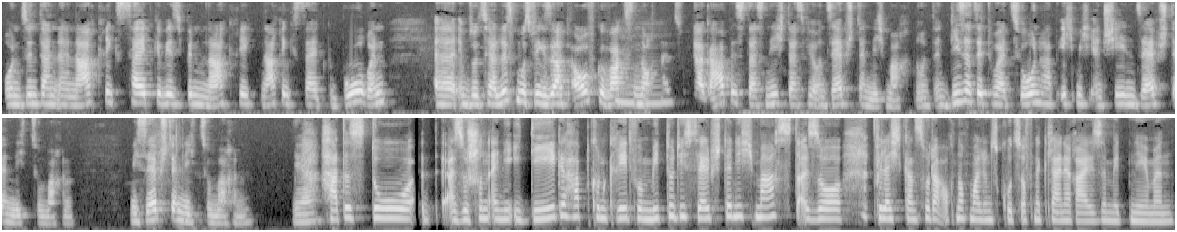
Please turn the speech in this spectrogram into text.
und sind dann in der Nachkriegszeit gewesen. Ich bin im Nachkrieg, Nachkriegszeit geboren, äh, im Sozialismus, wie gesagt, aufgewachsen mhm. noch dazu. Da gab es das nicht, dass wir uns selbstständig machten. Und in dieser Situation habe ich mich entschieden, selbstständig zu machen, mich selbstständig zu machen. Ja. Hattest du also schon eine Idee gehabt, konkret, womit du dich selbstständig machst? Also vielleicht kannst du da auch noch mal uns kurz auf eine kleine Reise mitnehmen.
